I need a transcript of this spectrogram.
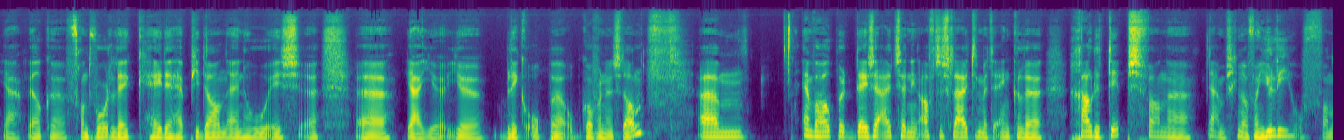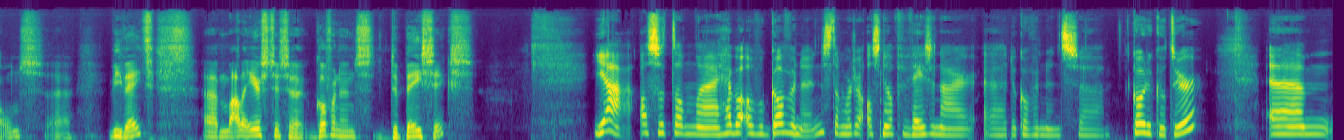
ja, welke verantwoordelijkheden heb je dan en hoe is ja, je, je blik op, op governance dan? En we hopen deze uitzending af te sluiten met enkele gouden tips van, uh, ja, misschien wel van jullie of van ons. Uh, wie weet. Uh, maar allereerst tussen governance, de basics. Ja, als we het dan hebben over governance, dan wordt er al snel verwezen naar de governance codecultuur. Um,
